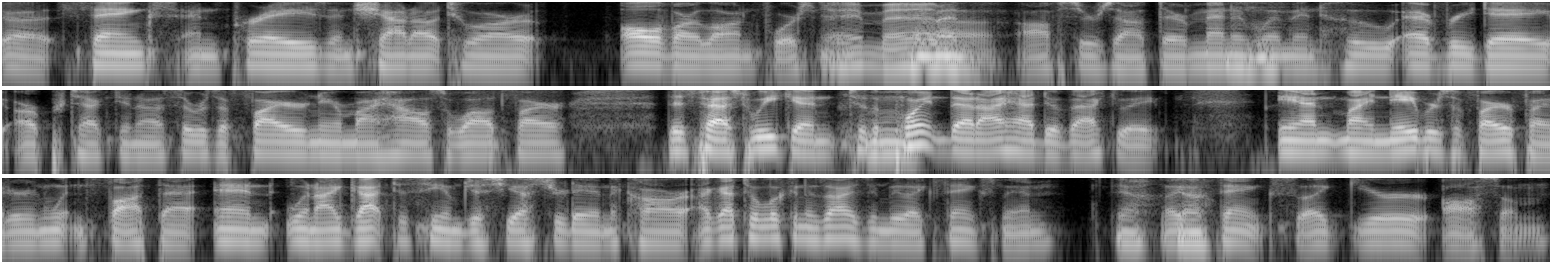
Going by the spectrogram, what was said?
uh, thanks and praise and shout out to our all of our law enforcement Amen. uh, officers out there, men and Mhm. women who every day are protecting us. There was a fire near my house, a wildfire, this past weekend, to the Mm. point that I had to evacuate. And my neighbor's a firefighter and went and fought that. And when I got to see him just yesterday in the car, I got to look in his eyes and be like, "Thanks, man. Yeah. Like, yeah. thanks. Like, you're awesome."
